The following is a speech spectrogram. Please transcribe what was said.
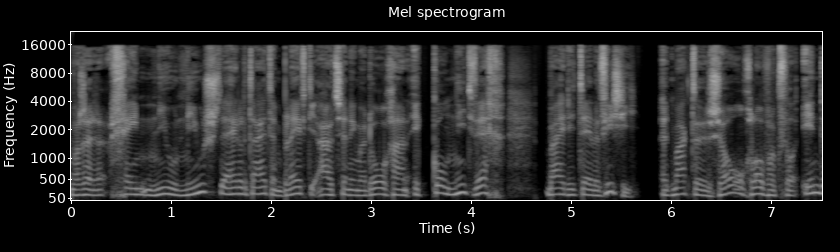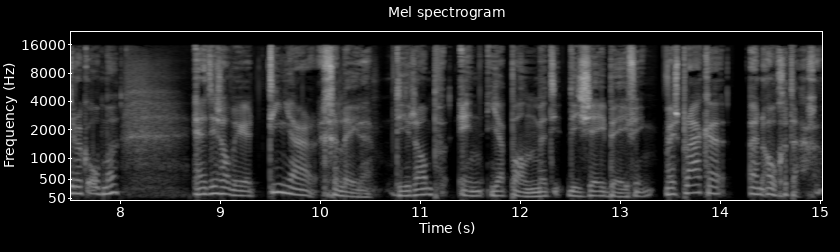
was er geen nieuw nieuws de hele tijd en bleef die uitzending maar doorgaan, ik kon niet weg bij die televisie. Het maakte zo ongelooflijk veel indruk op me. En het is alweer tien jaar geleden, die ramp in Japan met die zeebeving. Wij spraken een ooggetuige.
